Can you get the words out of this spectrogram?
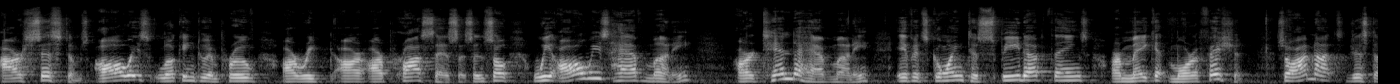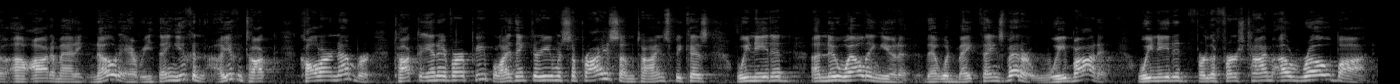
our systems, always looking to improve our, our, our processes. And so we always have money or tend to have money if it's going to speed up things or make it more efficient. So I'm not just an automatic no to everything. You can you can talk, call our number, talk to any of our people. I think they're even surprised sometimes because we needed a new welding unit that would make things better. We bought it. We needed for the first time a robot,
